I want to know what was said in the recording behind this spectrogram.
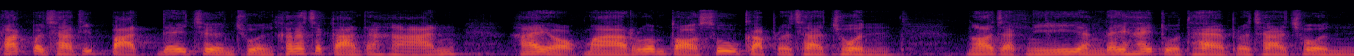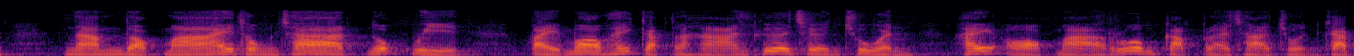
พรรคประชาธิปัตย์ได้เชิญชวนข้าราชการทหาร ให้ออกมาร่วมต่อสู้กับประชาชน นอกจากนี้ยังได้ให้ตัวแทนประชาชนนำดอกไม้ธงชาติ นกหวีด ไปมอบให้กับทหารเพื่อเชิญชวนให้ออกมาร่วมกับประชาชนครับ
